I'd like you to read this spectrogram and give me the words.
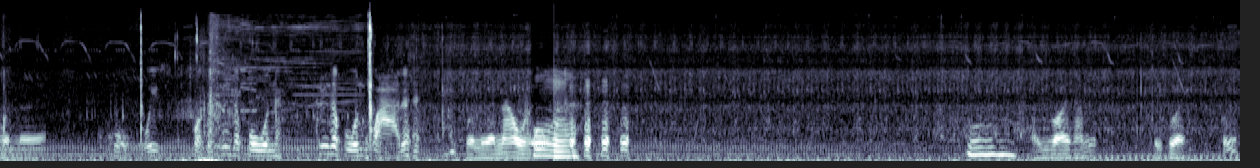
หมดเลยอะโอ้โหกดไปครึ่งกระปูนนะครึ่งกระปูนกว่าด้วยหัวเรือเน่าเลยพุ่งนะอืมเอาพี่บอยทำสวยๆปึ๊บ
